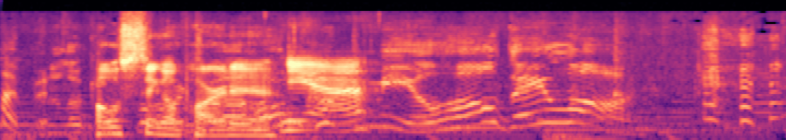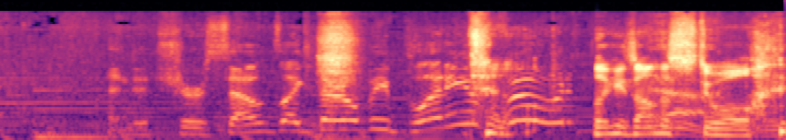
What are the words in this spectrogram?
I've been looking hosting a party. whole Yeah. meal all day long. and it sure sounds like there'll be plenty of food. Look, he's on the stool. I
